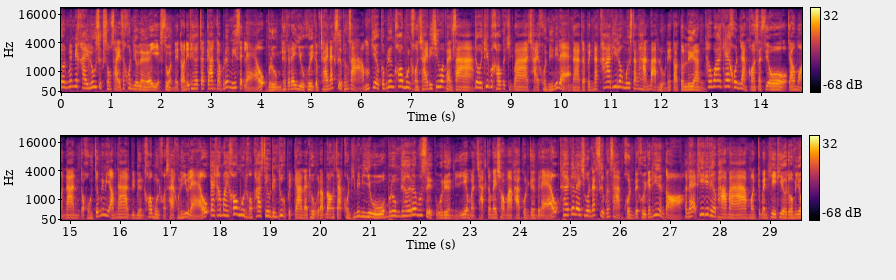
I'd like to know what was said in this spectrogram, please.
จนไม่มีใครรู้สึกสงสัยสักคนเดียวเลย ส่วนในตอนที่เธอจัดการกับเรื่องนี้เสร็จแล้วบรูมเธอก็ได้อยู่คุยกับชายนักสืบทั้งสามเกี่ยวกับเรื่องข้อมูลของชายที่ชื่อว่าแพนซา โดยที่พวกเขาก็คิดว่าชายคนนี้นี่แหละ น่าจะเป็นนักฆ่าที่ลงมือสังหารบาทหลวงในตอนต้นเรื่องถ้าว่าแค่คนอย่างคอนซาซิโอเจ้าหมอนันก็คงจะไม่มีอำนาจบิดเบือนข้อมูลของชายคนนี้อยู่แล้ว แต่ทำไมข้อมูลของพาซิลถึงถูกปิดการและถูกรับรองจากคนที่ไม่มีอยู่บรูมเธอเริ่มรู้สึกว่าเรื่องนี้มันชักจะไม่ชอบมาพากลเกินไปแล้ว เธอก็เลยชวนนักสืบทั้งสามคนไปคุยกันที่อื่นต่อ และที่ที่เธอพามา มันก็เป็นที่ที่โรมิโอ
